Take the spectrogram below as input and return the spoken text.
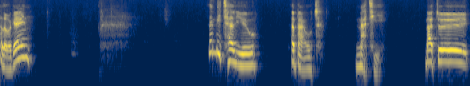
Hello again. Let me tell you about Matty. Matty,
